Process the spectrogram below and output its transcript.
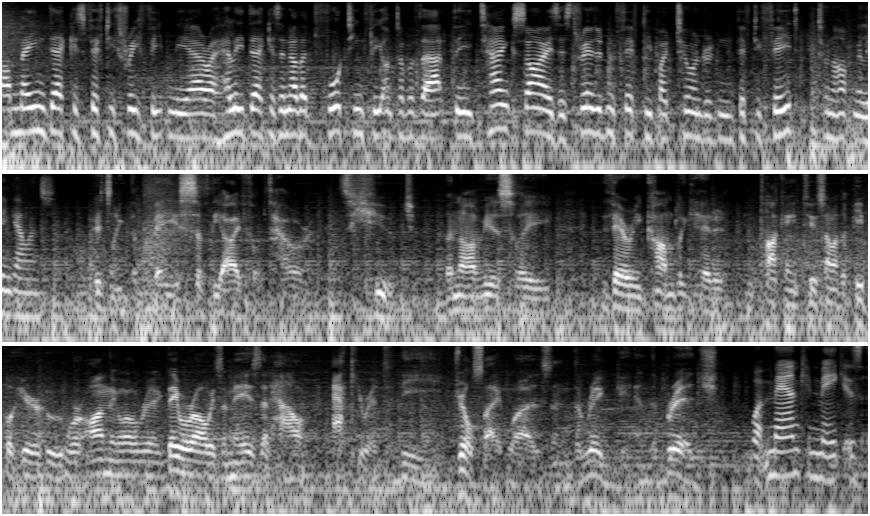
Our main deck is 53 feet in the air. Our heli deck is another 14 feet on top of that. The tank size is 350 by 250 feet, two and a half million gallons. It's like the base of the Eiffel Tower. It's huge, and obviously very complicated. Talking to some of the people here who were on the oil rig, they were always amazed at how accurate the drill site was, and the rig and the bridge. What man can make is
